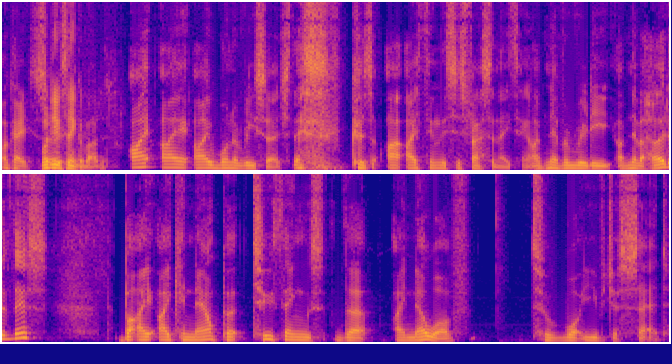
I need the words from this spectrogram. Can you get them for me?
okay. So what do you think about it? I I, I want to research this because I, I think this is fascinating. I've never really I've never heard of this, but I I can now put two things that I know of to what you've just said.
